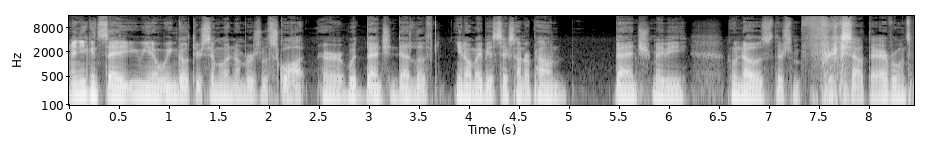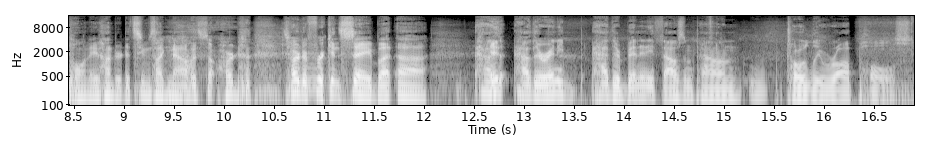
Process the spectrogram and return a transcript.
And you can say, you know, we can go through similar numbers with squat or with bench and deadlift. You know, maybe a 600 pound bench, maybe who knows? There's some freaks out there. Everyone's pulling 800. It seems like now it's hard. To, it's hard to freaking say, but uh, Have, It- have there any? Had there been any thousand pound totally raw pulls?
